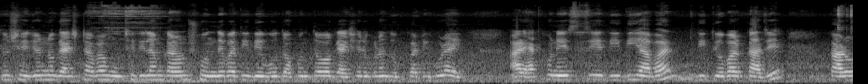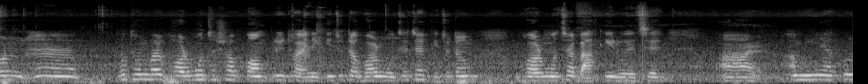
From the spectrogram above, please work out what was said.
তো সেই জন্য গ্যাসটা আবার মুছে দিলাম, কারণ সন্ধেবাতি দেবো, তখন তো আবার গ্যাসের ওখানে ধূপকাঠি ঘুরাই। আর এখন এসছে দিদি আবার দ্বিতীয়বার কাজে। কারণ প্রথমবার ঘর মোছা সব কমপ্লিট হয়নি। কিছুটা ঘর মুছেছে আর কিছুটা ঘর মোছা বাকি রয়েছে। আর আমি এখন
